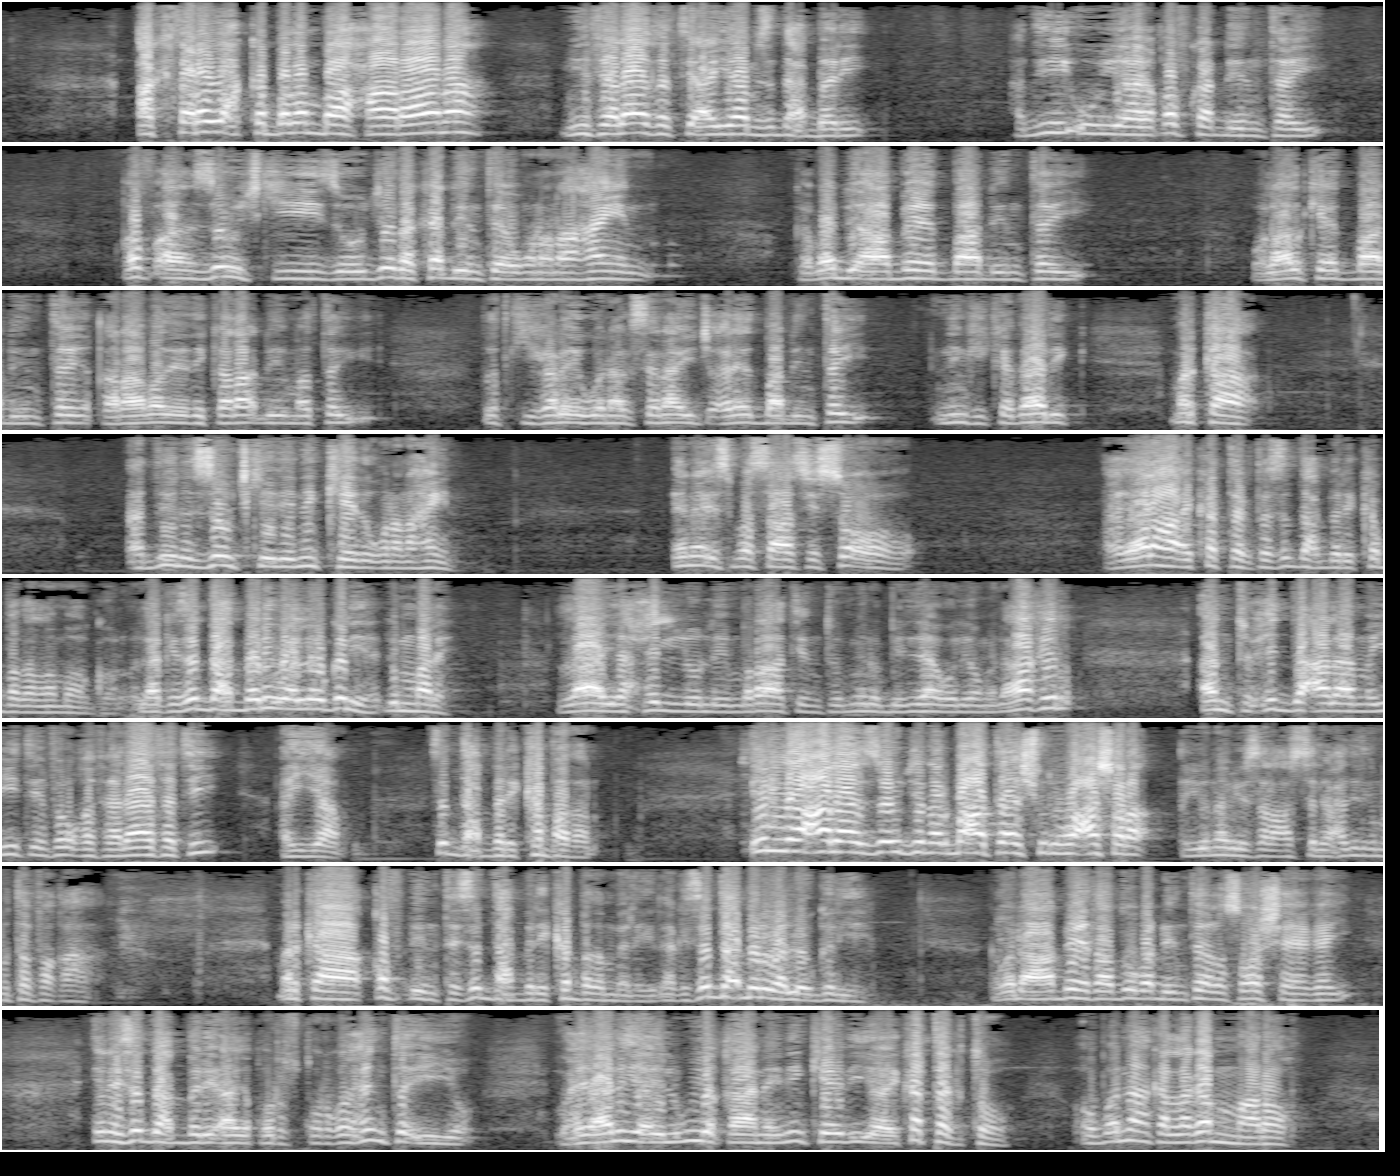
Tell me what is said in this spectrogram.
akhara wax ka badan baa xaaraana min halaathati ayaam saddex beri. Haddii uu yahay qofka dhintay qof aan zawjkii zawjada ka dhintay unan ahayn gabadhii aabaheed baa dhintay walaalkeed baa dhintay qaraabadeedii kala dhimatay dadkii kale ee wanaagsanaa iyo jecleed baa dhintay ninkii kadalik. Marka haddiina zawjkeedii ninkeeda unan ahayn inay isbasaasiso oo waxyaalaha ay ka tagto saddex beri ka badan lama ogolo laakiin saddex beri waa la ogolyahay dhib maleh laa yaxilu liimra'atin tuuminu biاllah walyowm alaakhir an tuxida calى mayitin fowqa halaaثati ayaam saddex beri ka badan ila calى zawjin arbacata ashhuri wacashra ayuu nabig sal l slm xadidki mutafaq ahaa marka qof dhintay saddex beri ka badan ba layihi lakin saddex beri waa la ogolyahay gabadha aabaheed hadduuba dhintay lasoo sheegay inay saddex beri ay qurqurxinta iyo waxyaalihii ay lagu yaqaanay ninkeedii iyo ay ka tagto oo banaanka laga maro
